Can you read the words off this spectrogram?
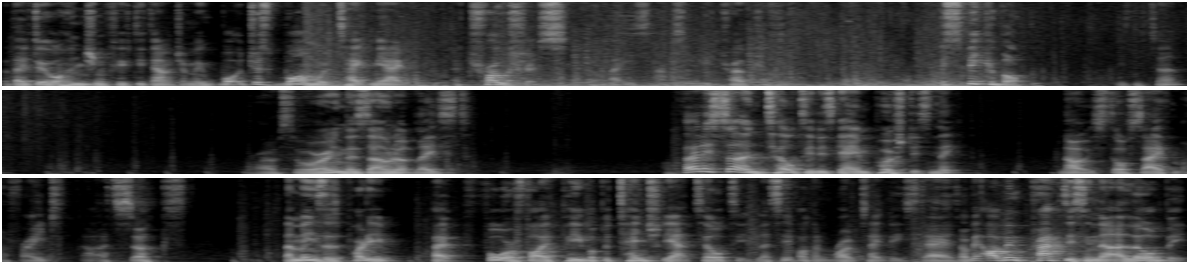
that they do 150 damage. I mean, what just one would take me out. Atrocious. That is absolutely atrocious. Despicable. The turn. Right, so we're in the zone at least. I'm fairly certain Tilted is getting pushed, isn't he? No, he's still safe, I'm afraid. Oh, that sucks. That means there's probably about four or five people potentially at Tilted. Let's see if I can rotate these stairs. I've been, I've been practicing that a little bit.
